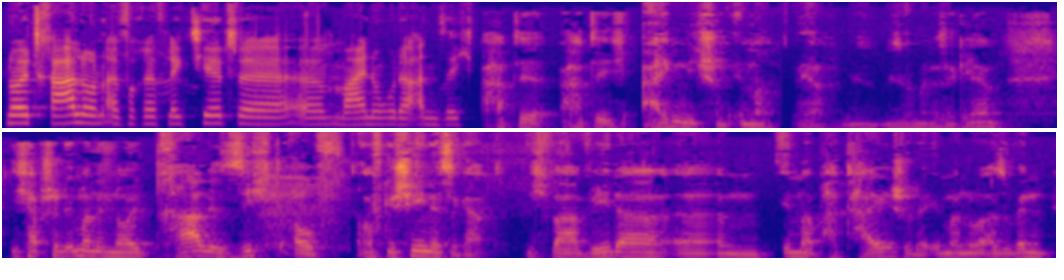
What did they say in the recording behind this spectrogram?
neutrale und einfach reflektierte äh, Meinung oder Ansicht? Hatte, hatte ich eigentlich schon immer. Ja, wie, wie soll man das erklären? Ich habe schon immer eine neutrale Sicht auf, auf Geschehnisse gehabt. Ich war weder ähm, immer parteiisch oder immer nur, also wenn,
